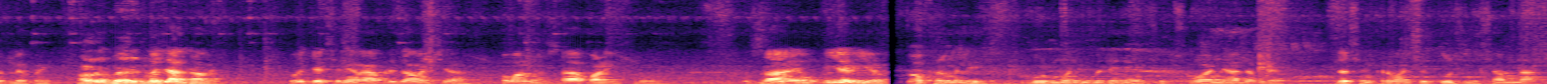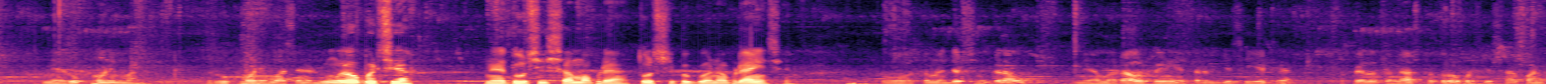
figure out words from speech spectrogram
એટલે ભાઈ મજા આવે. તો અત્યારે છે ને હવે આપણે જવાનું છે હવાનું સા પાણી પીવું. તો ફેમિલી ગુડ મોર્નિંગ બધાને. સવારને. આજ આપણે દર્શન કરવાનું છે તુલસી શામના ને રૂકમણીમાં. રૂકમણીમાં છે ને ડુંગરા ઉપર છે ને તુલસી શામ આપણે, તુલસી ભગવાન આપણે અહીં છે. તો તમને દર્શન કરાવું. ને આમાં ભાઈ અત્યારે છે હેઠે. તો પહેલાં તો નાસ્તો કરવો પડશે સા પાણી.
